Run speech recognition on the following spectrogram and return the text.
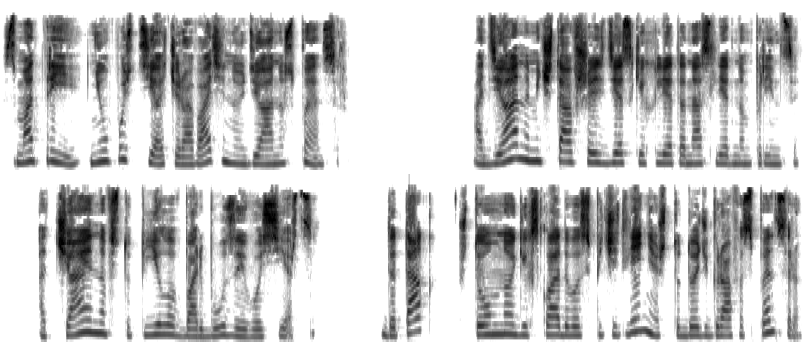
«Смотри, не упусти очаровательную Диану Спенсер». А Диана, мечтавшая с детских лет о наследном принце, отчаянно вступила в борьбу за его сердце. Да так, что у многих складывалось впечатление, что дочь графа Спенсера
